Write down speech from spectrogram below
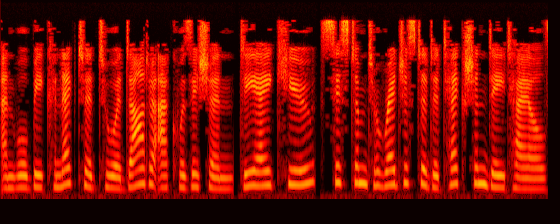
and will be connected to a data acquisition (DAQ) system to register detection details.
